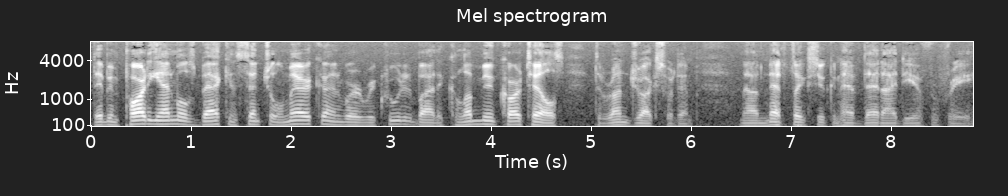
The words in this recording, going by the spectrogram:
They've been party animals back in Central America and were recruited by the Colombian cartels to run drugs for them. Now, Netflix, you can have that idea for free.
